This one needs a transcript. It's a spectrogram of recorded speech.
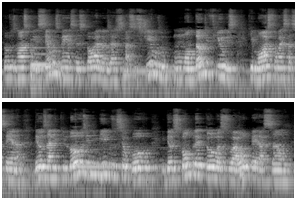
Todos nós conhecemos bem essa história, nós já assistimos um montão de filmes que mostram essa cena. Deus aniquilou os inimigos do seu povo e Deus completou a sua operação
